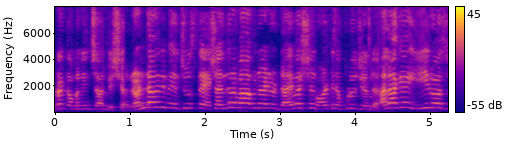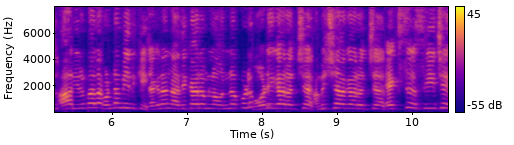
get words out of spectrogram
కూడా గమనించాల్సిన విషయం. రెండవది మీరు చూసి చూస్తే చంద్రబాబు నాయుడు డైవర్షన్ పాలిటిక్స్ ఎప్పుడు చేస్తారు అలాగే ఈ రోజు ఆ తిరుమల కొండ మీదకి జగనన్న అధికారంలో ఉన్నప్పుడు మోడీ గారు వచ్చారు అమిత్ షా గారు వచ్చారు ఎక్స్ సీజే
